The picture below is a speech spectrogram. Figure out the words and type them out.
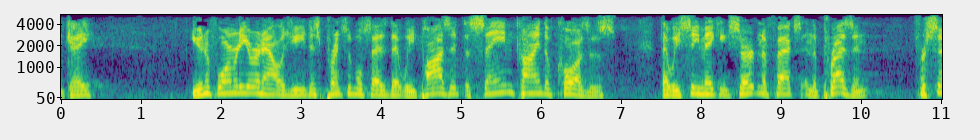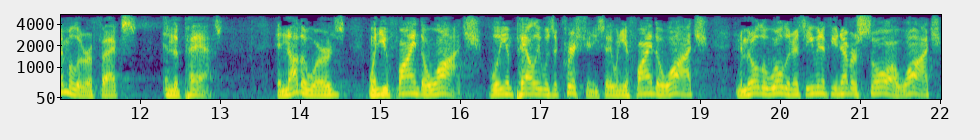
Okay? Uniformity or analogy, this principle says that we posit the same kind of causes that we see making certain effects in the present for similar effects in the past. In other words, when you find a watch, William Paley was a Christian. He said, when you find a watch in the middle of the wilderness, even if you never saw a watch,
